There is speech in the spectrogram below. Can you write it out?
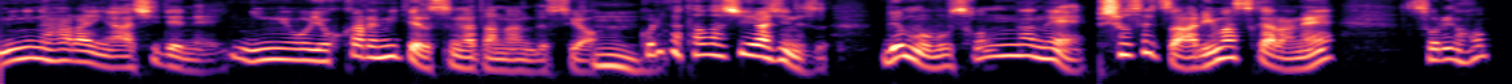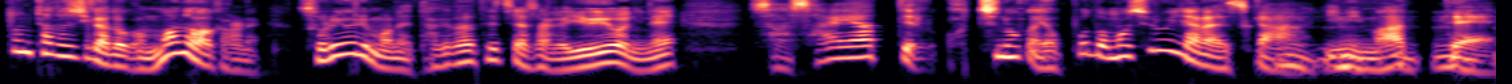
右の払いが足でね人間を横から見てる姿なんですよ、うん、これが正しいらしいんです。でもそんなね諸説ありますからねそれが本当に正しいかどうかまだわからない。それよりもね武田鉄矢さんが言うようにね支え合ってる。こっちの方がよっぽど面白いじゃないですか、うん、意味もあって。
